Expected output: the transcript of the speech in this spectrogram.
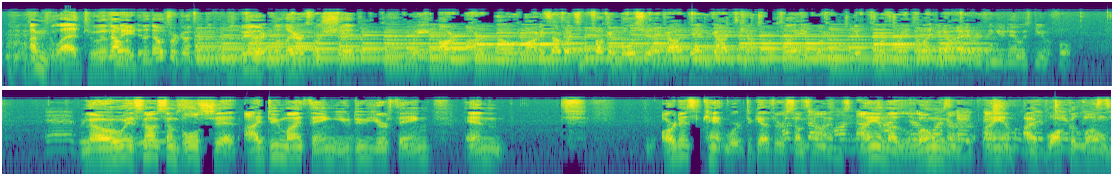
I'm glad to have no, made the, the notes were good, but the, the, lyric, the lyrics were shit. We are our own art. It sounds like some fucking bullshit a goddamn guidance counselor would play while you're in fourth grade to let you know that everything you do is beautiful. No, it's not some bullshit. I do my thing, you do your thing, and artists can't work together Once sometimes. I am a time there was loner. a I fish am. I walk in alone.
